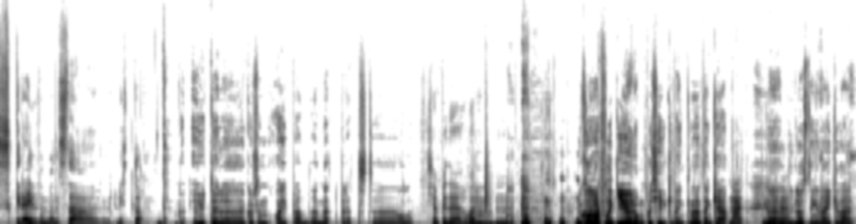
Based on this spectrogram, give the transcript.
skrev mens jeg lytta. utdele kanskje en iPad, et nettbrett til alle? Kjempeidé, Håvard. Mm. Mm. Du kan i hvert fall ikke gjøre om på kirkebenkene, tenker jeg. Nei, det løsningen er ikke der.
